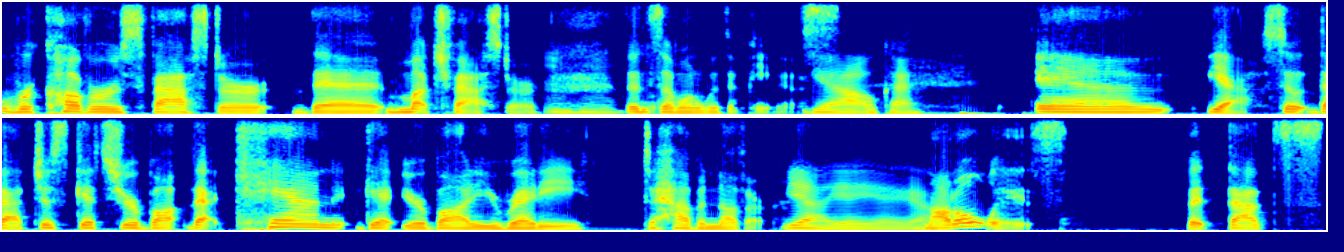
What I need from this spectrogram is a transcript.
recovers faster than much faster Mhm. than someone with a penis. Yeah. Okay. and yeah, so that just gets your body that can get your body ready to have another. Yeah. Yeah. Yeah. Yeah. Not always, but that's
